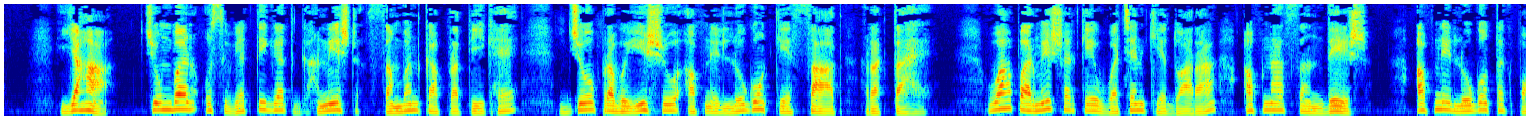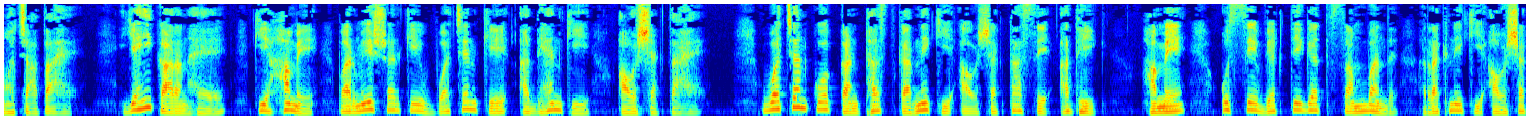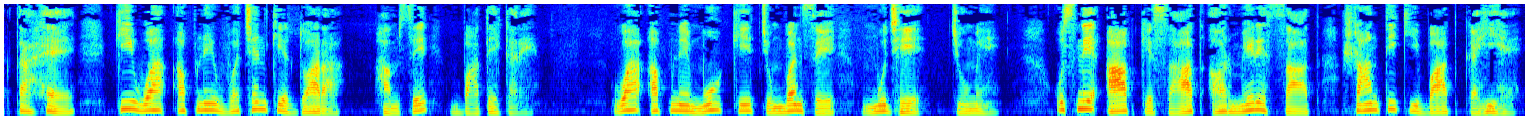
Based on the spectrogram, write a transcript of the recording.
यहाँ चुंबन उस व्यक्तिगत घनिष्ठ संबंध का प्रतीक है, जो प्रभु यीशु अपने लोगों के साथ रखता है। वह परमेश्वर के वचन के द्वारा अपना संदेश अपने लोगों तक पहुंचाता है। यही कारण है कि हमें परमेश्वर के वचन के अध्ययन की आवश्यकता है। वचन को कंठस्थ करने की आवश्यकता से अधिक हमें उससे व्यक्तिगत संबंध रखने की आवश्यकता है कि वह अपने वचन के द्वारा हमसे बातें करे। वह अपने मुँह के चुंबन से मुझे चूमे उसने आपके साथ और मेरे साथ शांति की बात कही है।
